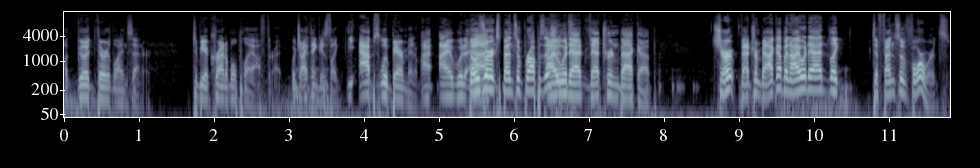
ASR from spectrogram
a good third line center to be a credible playoff threat, which I think is like the absolute bare minimum. I, I would. Those add, are expensive propositions. I would add veteran backup. Sure, veteran backup, and I would add like defensive forwards,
